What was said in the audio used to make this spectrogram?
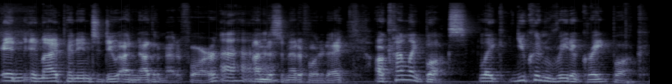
in in my opinion, to do another metaphor, Uh-huh. I'm a Metaphor today, are kind of like books. Like you can read a great book,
